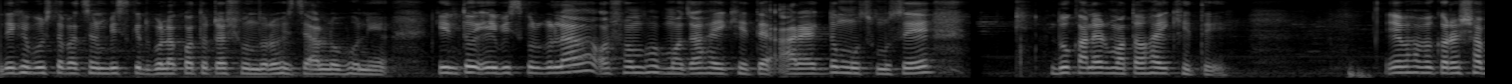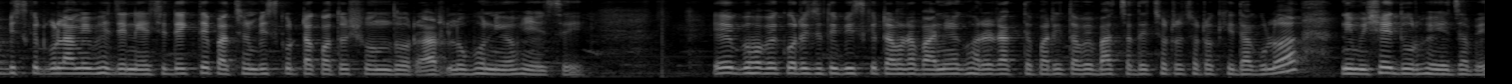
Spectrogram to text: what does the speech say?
দেখে বুঝতে পারছেন বিস্কিটগুলো কতটা সুন্দর হয়েছে আর লোভনীয়। কিন্তু এই বিস্কুটগুলো অসম্ভব মজা হয় খেতে আর একদম মুসমুসে দোকানের মতো হয় খেতে। এভাবে করে সব বিস্কুটগুলো আমি ভেজে নিয়েছি। দেখতে পাচ্ছেন বিস্কুটটা কত সুন্দর আর লোভনীয় হয়েছে। এইভাবে করে যদি বিস্কিট আমরা বানিয়ে ঘরে রাখতে পারি, তবে বাচ্চাদের ছোট ছোট খিদাগুলো নিমিষেই দূর হয়ে যাবে।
